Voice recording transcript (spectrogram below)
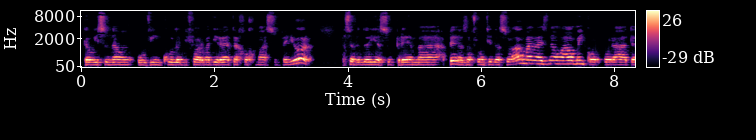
então isso não o vincula de forma direta a Chokhmah superior, a sabedoria suprema, apenas a fonte da sua alma, mas não a alma incorporada.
